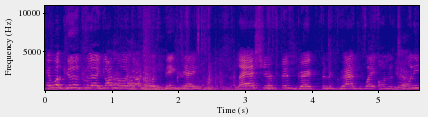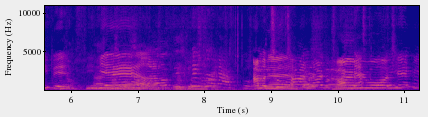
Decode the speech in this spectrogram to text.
Hey, what good, cuz? Y'all know, y'all know it's Big J. Last year, fifth grade, finna graduate on the 25th. Yeah. I'm a two-time basketball champion.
